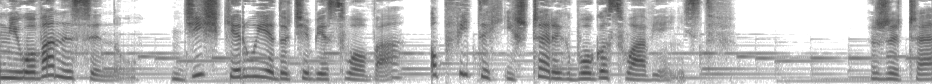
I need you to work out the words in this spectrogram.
Umiłowany synu, dziś kieruję do ciebie słowa obfitych i szczerych błogosławieństw. Życzę,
